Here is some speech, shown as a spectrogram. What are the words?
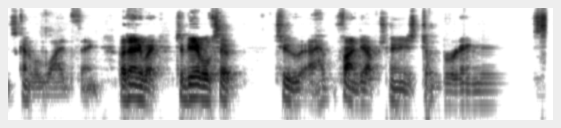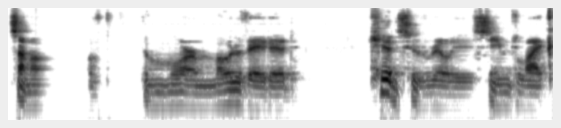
it's kind of a wide thing. But anyway, to be able to to find the opportunities to bring some of the more motivated kids who really seemed like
